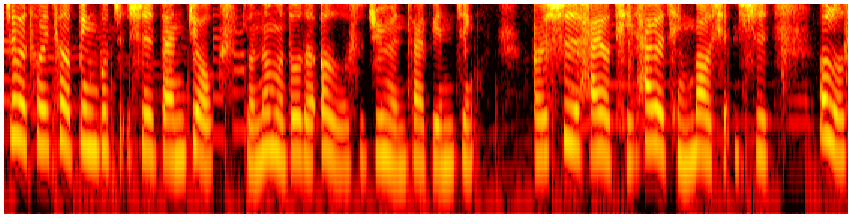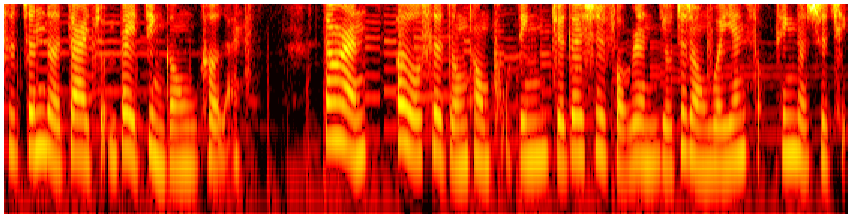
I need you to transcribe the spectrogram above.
这个推测并不只是单就有那么多的俄罗斯军人在边境，而是还有其他的情报显示，俄罗斯真的在准备进攻乌克兰。当然，俄罗斯的总统普丁绝对是否认有这种危言耸听的事情。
